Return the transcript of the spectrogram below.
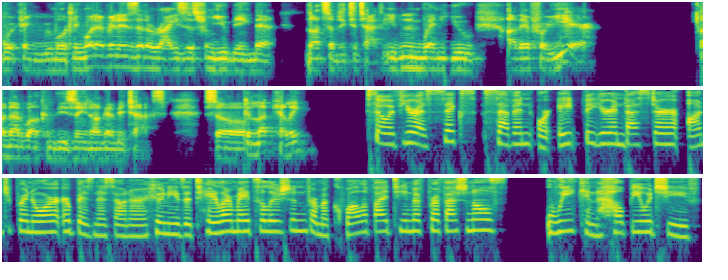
working remotely, whatever it is that arises from you being there, not subject to tax. Even when you are there for a year on that welcome visa, you're not going to be taxed. So good luck, Kelly. So, if you're a six, seven, or eight figure investor, entrepreneur, or business owner who needs a tailor made solution from a qualified team of professionals, we can help you achieve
